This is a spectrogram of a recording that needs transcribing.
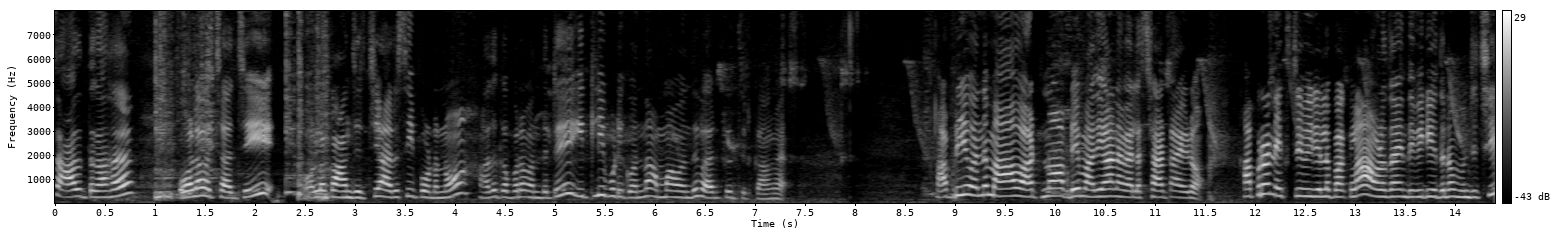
சாதத்துக்காக ஒலை வச்சாச்சு. ஒலை காஞ்சிருச்சு அரிசி போடணும். அதுக்கப்புறம் வந்துட்டு இட்லி பொடிக்கு வந்து அம்மா வந்து வறுத்து வச்சுருக்காங்க. அப்படியே வந்து மாவு ஆட்டணும். அப்படியே மதியான வேலை ஸ்டார்ட் ஆகிடும் அப்புறம் நெக்ஸ்ட் வீடியோவில் பார்க்கலாம். அவ்வளோதான் இந்த வீடியோ இதெல்லாம் முடிஞ்சிச்சு.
